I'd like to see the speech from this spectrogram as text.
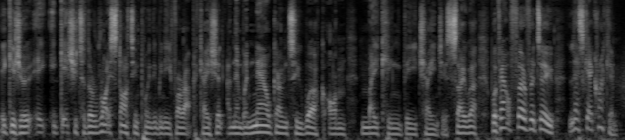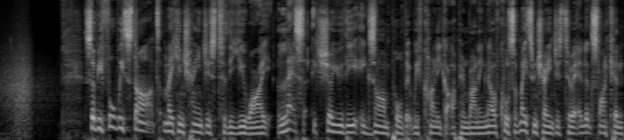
It gives you, it, it gets you to the right starting point that we need for our application. And then we're now going to work on making the changes. So uh, without further ado, let's get cracking. So before we start making changes to the UI, let's show you the example that we've currently got up and running. Now, of course, I've made some changes to it. It looks like an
